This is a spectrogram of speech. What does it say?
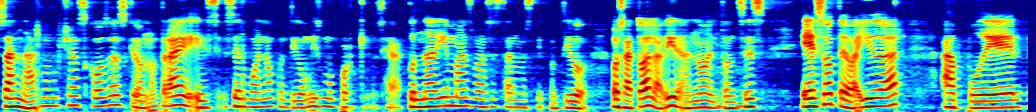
sanar muchas cosas que uno trae es ser bueno contigo mismo porque, o sea, con nadie más vas a estar más que contigo, o sea, toda la vida, ¿no? Entonces, eso te va a ayudar a poder,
